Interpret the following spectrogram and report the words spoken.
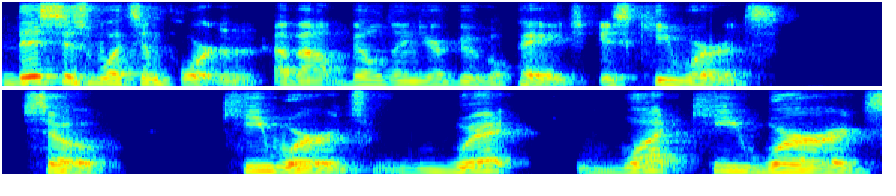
this is what's important about building your Google page is keywords. So keywords, what what keywords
